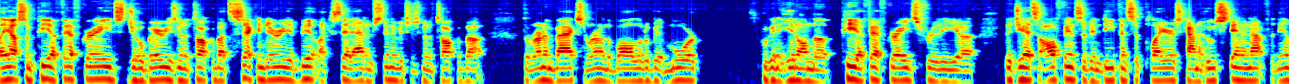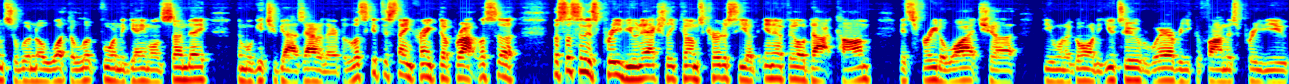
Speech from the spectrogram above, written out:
lay out some PFF grades. Joe Barry is going to talk about the secondary a bit. Like I said, Adam Stenavich is going to talk about the running backs and running the ball a little bit more. We're going to hit on the PFF grades for the uh, the Jets' offensive and defensive players, kind of who's standing out for them, so we'll know what to look for in the game on Sunday. Then we'll get you guys out of there. But let's get this thing cranked up right. Let's uh let's listen to this preview, and it actually comes courtesy of NFL.com. It's free to watch uh, if you want to go onto YouTube or wherever you can find this preview.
